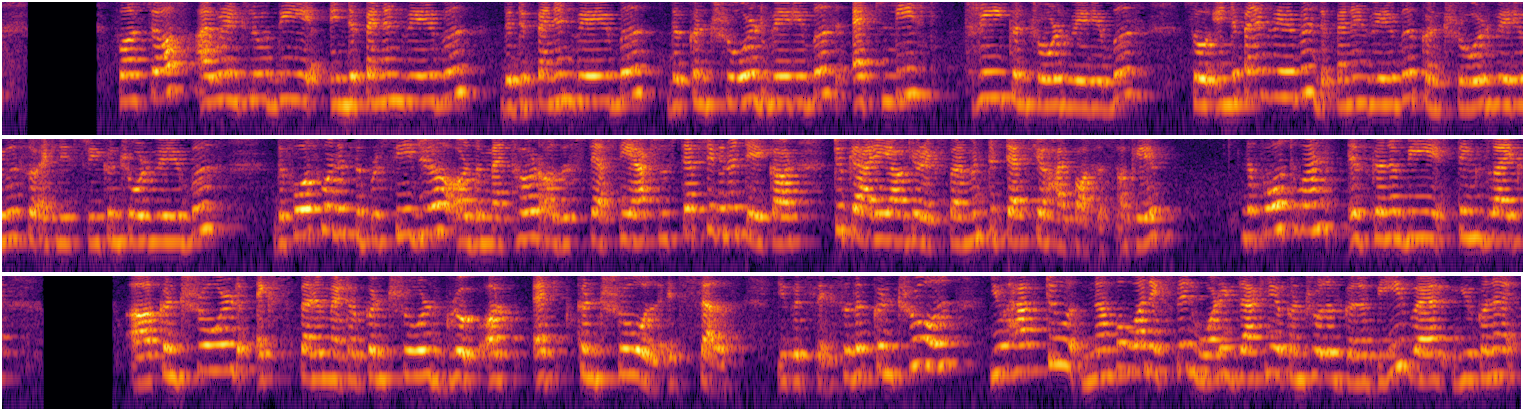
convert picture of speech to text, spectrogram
First off, I would include the independent variable, the dependent variable, the controlled variables, at least three controlled variables. So independent variable, dependent variable, controlled variable, so at least three controlled variables. The fourth one is the procedure or the method or the steps, the actual steps you're going to take out to carry out your experiment to test your hypothesis, okay? The fourth one is going to be things like a controlled experiment or controlled group or at control itself you could say. So the control, you have to number one explain what exactly your control is going to be where you're going to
